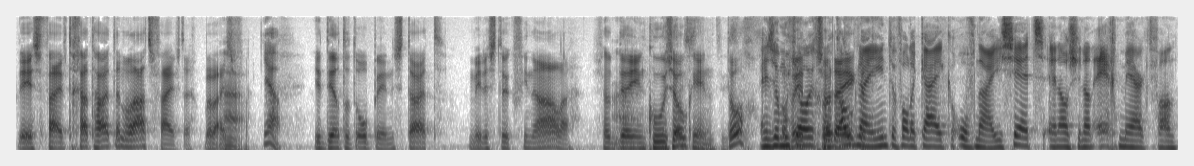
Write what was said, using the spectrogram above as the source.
De eerste 50 gaat hard en de laatste 50, bij wijze Ja. van. Ja, Je deelt het op in start, middenstuk finale. Zo deel je een koers ook in, is- toch? En zo moet Of je ook, naar je intervallen kijken of naar je sets. En als je dan echt merkt van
